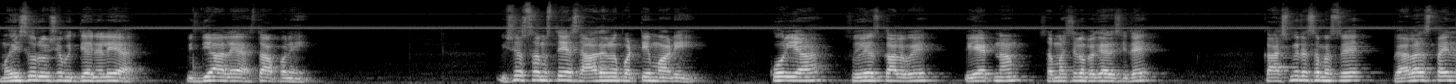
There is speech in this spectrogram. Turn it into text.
ಮೈಸೂರು ವಿಶ್ವವಿದ್ಯಾನಿಲಯ ವಿದ್ಯಾಲಯ ಸ್ಥಾಪನೆ. ವಿಶ್ವಸಂಸ್ಥೆಯ ಸಾಧನೆ ಪಟ್ಟಿ ಮಾಡಿ ಕೊರಿಯಾ, ಸುಯೇಜ್ ಕಾಲುವೆ, ವಿಯೆಟ್ನಾಂ ಸಮಸ್ಯೆಗಳನ್ನು ಬಗೆಹರಿಸಿದೆ. ಕಾಶ್ಮೀರ ಸಮಸ್ಯೆ ಪ್ಯಾಲೆಸ್ತೈನ್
